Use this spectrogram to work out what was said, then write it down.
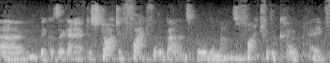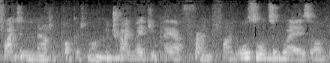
Um, because they're going to have to start to fight for the balance billed amounts, fight for the co-pay, fight in an out-of-pocket market, try and make you pay up front, find all sorts of ways of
